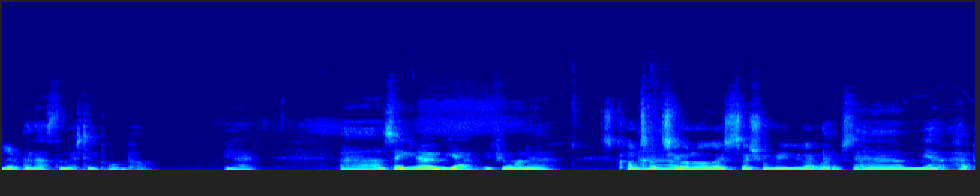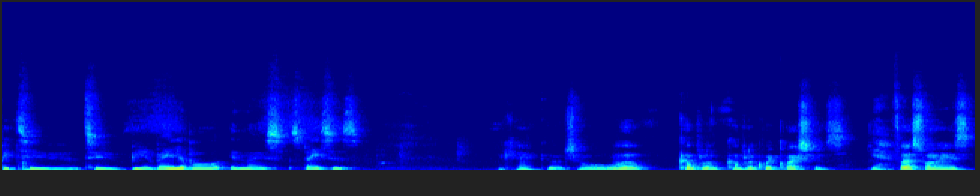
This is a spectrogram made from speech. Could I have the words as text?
Yeah. And that's the most important part. You know. Uh, so you know, yeah. If you want to, contact Uh, you on all those social media networks. um, yeah, happy to to be available in those spaces. Okay, good. Well, couple of couple of quick questions. Yeah. First one is,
